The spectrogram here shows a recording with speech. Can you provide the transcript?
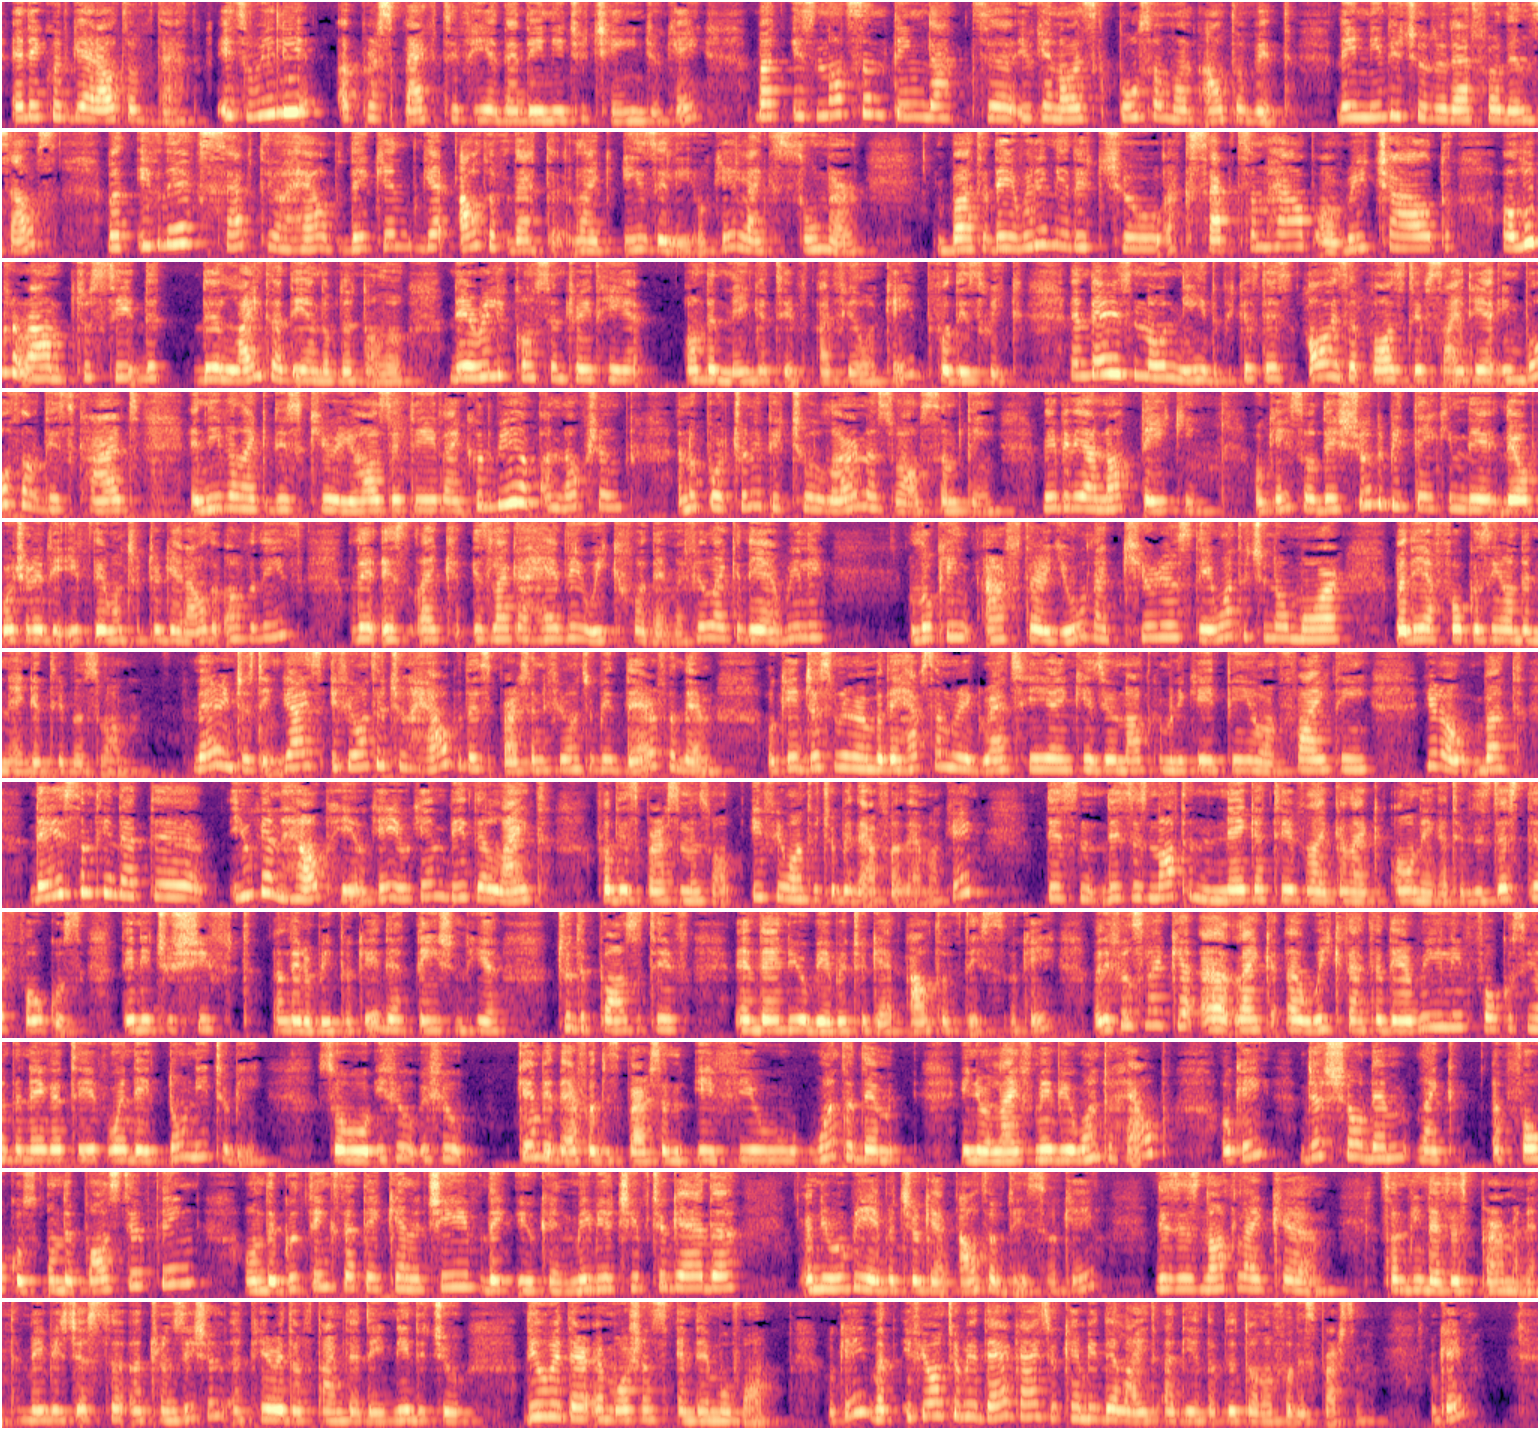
and they could get out of that. It's really a perspective here that they need to change okay? But it's not something that uh, you can always pull someone out of it. They needed to do that for themselves. But if they accept your help they can get out of that like easily okay? Like sooner but they really needed to accept some help or reach out or look around to see the, the light at the end of the tunnel. They really concentrate here on the negative i feel okay for this week. And there is no need because there's always a positive side here in both of these cards. And even like this curiosity like could be an option an opportunity to learn as well something. Maybe they are not taking okay? So they should be taking the, the opportunity if they wanted to get out of this there is like it's like a heavy week for them. I feel like they are really looking after you like curious. They wanted to know more but they are focusing on the negative as well very interesting. Guys if you wanted to help this person if you want to be there for them okay just remember they have some regrets here in case you're not communicating or fighting you know but there is something that uh, you can help here okay? You can be the light for this person as well if you wanted to be there for them okay this this is not a negative like like all negative. It's just the focus. They need to shift a little bit okay? The attention here to the positive and then you'll be able to get out of this okay? But it feels like a, like a week that they're really focusing on the negative when they don't need to be. So if you if you can be there for this person if you wanted them in your life maybe you want to help okay? Just show them like a focus on the positive thing on the good things that they can achieve that you can maybe achieve together and you will be able to get out of this okay? This is not like uh, something that is permanent. Maybe it's just a, a, transition a period of time that they needed to deal with their emotions and then move on okay? But if you want to be there guys you can be the light at the end of the tunnel for this person okay?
